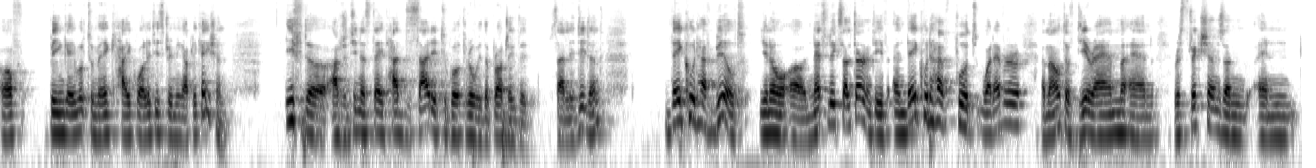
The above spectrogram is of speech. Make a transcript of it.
of being able to make high quality streaming application. If the Argentina state had decided to go through with the project, it sadly didn't, they could have built, you know, a Netflix alternative, and they could have put whatever amount of DRM and restrictions and and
